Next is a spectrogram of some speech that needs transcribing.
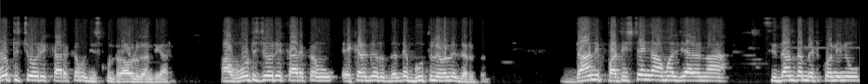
ఓటు చోరీ కార్యక్రమం తీసుకుంటారు రాహుల్ గాంధీ గారు. ఆ ఓటు చోరీ కార్యక్రమం ఎక్కడ జరుగుతుందంటే బూత్ లెవెల్లో జరుగుతుంది. దాన్ని పటిష్టంగా అమలు చేయాలన్న సిద్ధాంతం పెట్టుకొని నువ్వు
